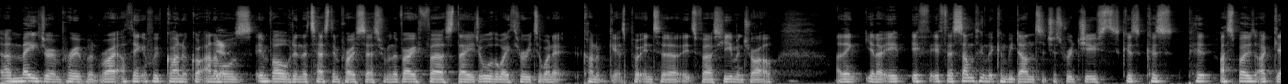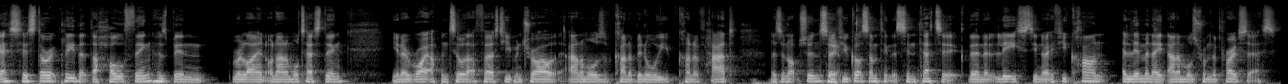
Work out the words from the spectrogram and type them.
a major improvement, right? I think if we've kind of got animals yeah. involved in the testing process from the very first stage all the way through to when it kind of gets put into its first human trial, I think you know if, if there's something that can be done to just reduce because because I suppose I guess historically that the whole thing has been reliant on animal testing. You know, right up until that first human trial, animals have kind of been all you've kind of had as an option. So yeah. if you've got something that's synthetic, then at least you know if you can't eliminate animals from the process,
